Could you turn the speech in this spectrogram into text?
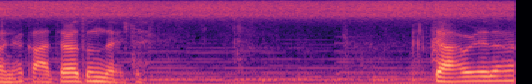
आणि या कातळातून जायचं आहे त्यावेळेला ना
